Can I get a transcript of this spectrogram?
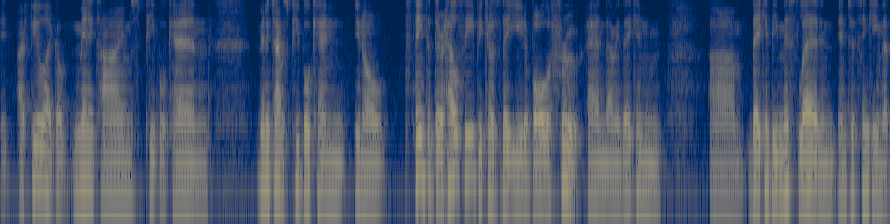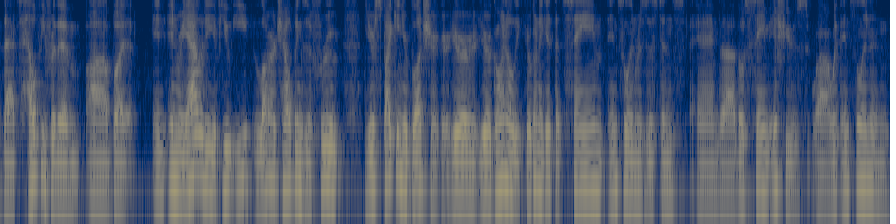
it, I feel like uh, many times people can, many times people can, you know, think that they're healthy because they eat a bowl of fruit, and I mean they can. Um, they can be misled in, into thinking that that's healthy for them, uh, but in, in reality, if you eat large helpings of fruit, you're spiking your blood sugar. You're you're going to you're going to get that same insulin resistance and uh, those same issues uh, with insulin and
